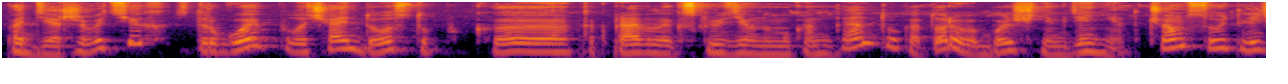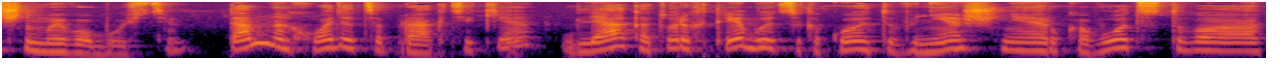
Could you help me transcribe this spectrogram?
поддерживать их, с другой получать доступ к, как правило, эксклюзивному контенту, которого больше нигде нет. В чем суть лично моего Boosty? Там находятся практики, для которых требуется какое-то внешнее руководство,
